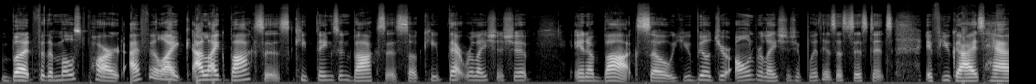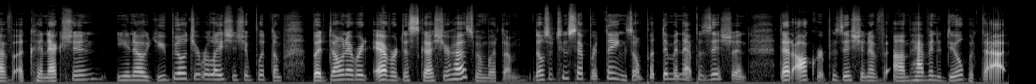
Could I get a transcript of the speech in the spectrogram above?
But for the most part, I feel like I like boxes. Keep things in boxes. So keep that relationship in a box. So you build your own relationship with his assistants. If you guys have a connection, you know, you build your relationship with them, but don't ever ever discuss your husband with them. Those are two separate things. Don't put them in that position, that awkward position of um, having to deal with that.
